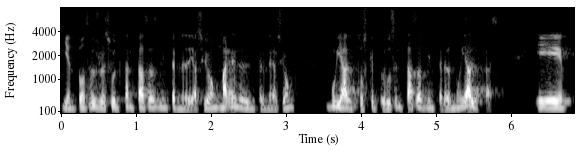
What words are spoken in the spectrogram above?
Y entonces resultan tasas de intermediación, márgenes de intermediación muy altos que producen tasas de interés muy altas. Eh,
